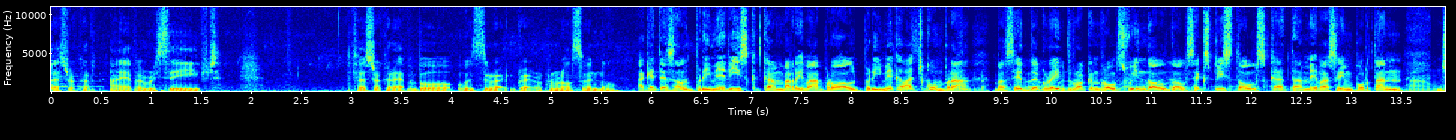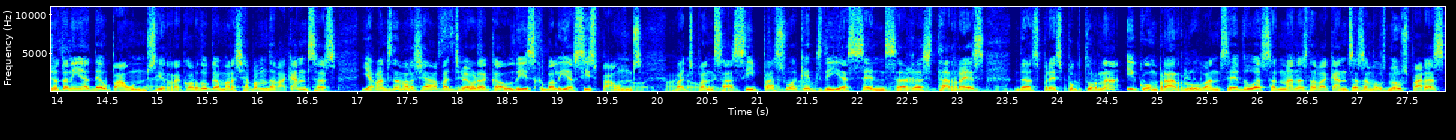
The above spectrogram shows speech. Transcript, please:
First record I ever received. The first record I ever bought was the Great Great Rock and Roll Swindle. Aquest és el primer disc que em va arribar, però el primer que vaig comprar va ser The Great Rock and Roll Swindle dels Sex Pistols, que també va ser important. Jo tenia 10 pounds i recordo que marxàvem de vacances i abans de marxar vaig veure que el disc valia 6 pounds. Vaig pensar, si passo aquests dies sense gastar res, després puc tornar i comprar-lo. Van ser dues setmanes de vacances amb els meus pares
